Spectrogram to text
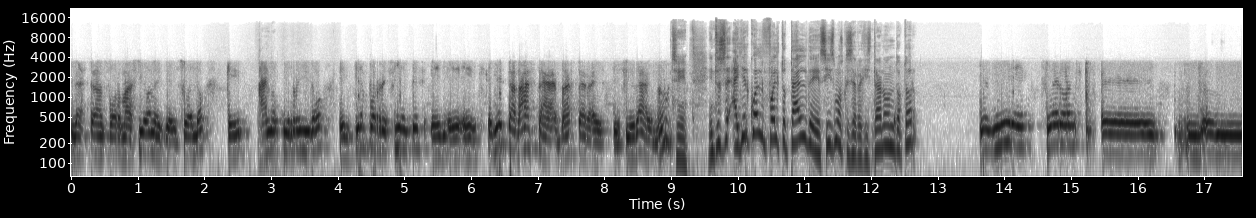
las transformaciones del suelo que han ocurrido en tiempos recientes en, esta vasta vasta este, ciudad, ¿no? Sí. Entonces, ayer cuál fue el total de sismos que se registraron, doctor? Pues mire, fueron eh, mm,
